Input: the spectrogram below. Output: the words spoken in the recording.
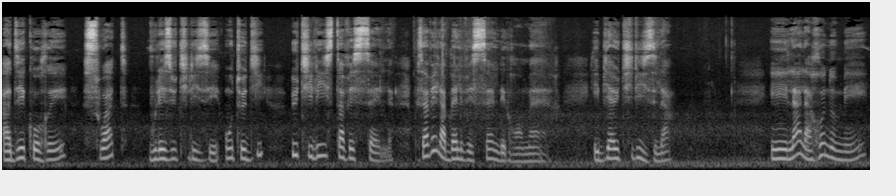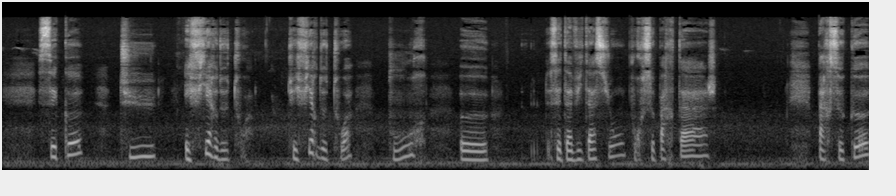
à décorer, soit vous les utilisez. On te dit, utilise ta vaisselle. Vous savez, la belle vaisselle des grands-mères? Eh bien, utilise-la. Et là, la renommée, c'est que tu est fier de toi. Tu es fier de toi pour euh, cette invitation, pour ce partage. Parce que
